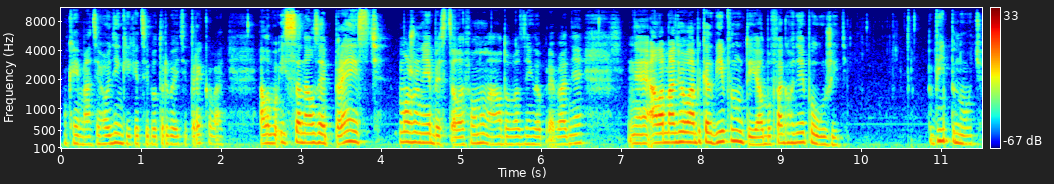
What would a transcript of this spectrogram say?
Ok, máte hodinky, keď si potrebujete trekovať. Alebo ísť sa naozaj prejsť, možno nie bez telefónu, náhodou vás niekto prepadne, ale mať ho napríklad vypnutý, alebo fakt ho nepoužiť. Vypnúť,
